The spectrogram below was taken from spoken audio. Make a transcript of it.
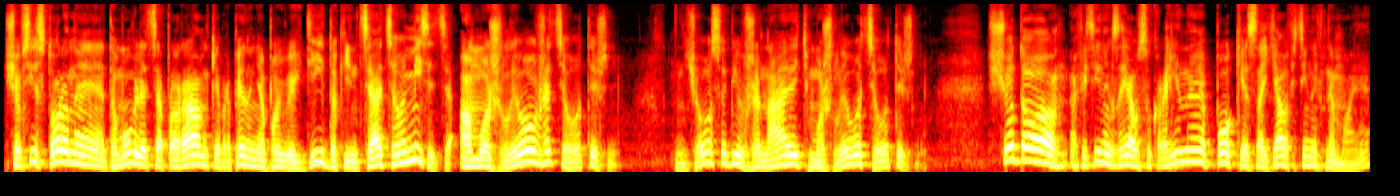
що всі сторони домовляться про рамки припинення бойових дій до кінця цього місяця, а можливо, вже цього тижня. Нічого собі, вже навіть можливо цього тижня. Щодо офіційних заяв з України, поки заяв офіційних немає.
